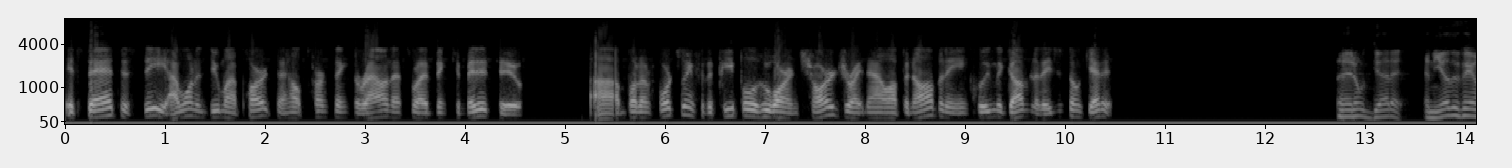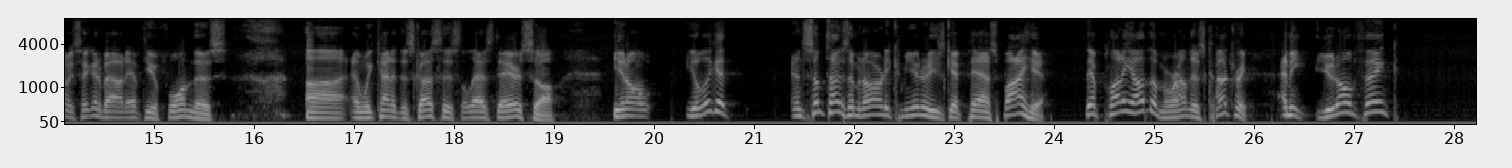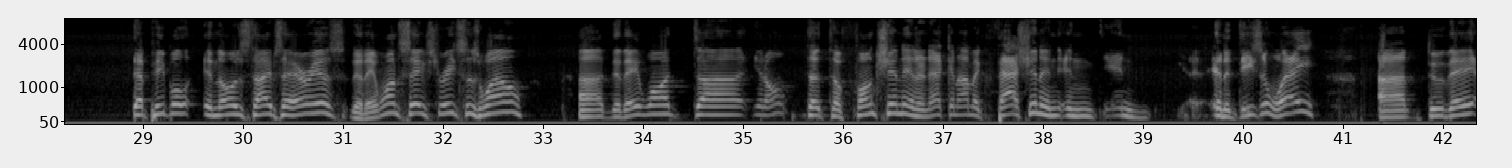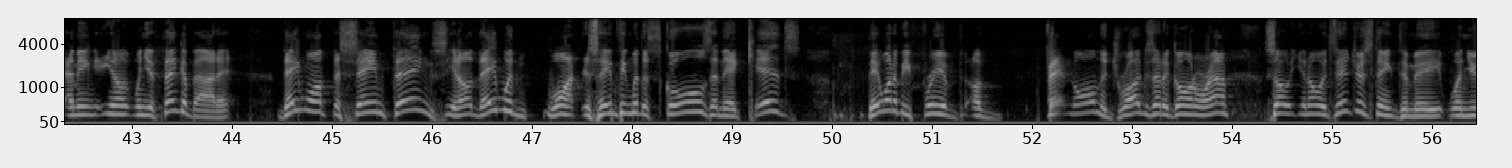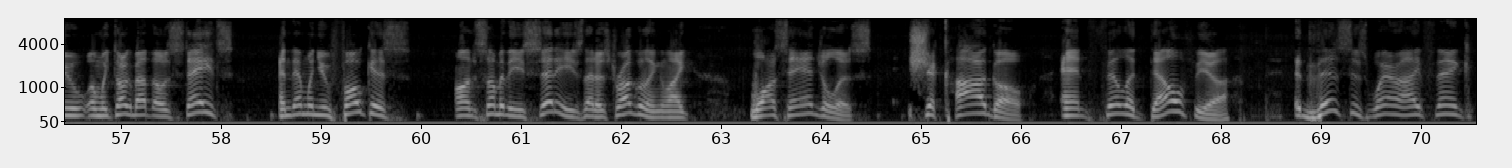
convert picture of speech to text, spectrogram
it's sad to see. I want to do my part to help turn things around. That's what I've been committed to. Uh, but unfortunately, for the people who are in charge right now up in Albany, including the governor, they just don't get it. They don't get it. And the other thing I was thinking about after you formed this, uh, and we kind of discussed this the last day or so, you know, you look at, and sometimes the minority communities get passed by here. There are plenty of them around this country. I mean, you don't think that people in those types of areas do they want safe streets as well? Uh, do they want uh, you know to, to function in an economic fashion in in in, in a decent way? Uh, do they? I mean, you know, when you think about it, they want the same things. You know, they would want the same thing with the schools and their kids. They want to be free of, of fentanyl and the drugs that are going around. So, you know, it's interesting to me when you when we talk about those states, and then when you focus on some of these cities that are struggling, like Los Angeles, Chicago, and Philadelphia. This is where I think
